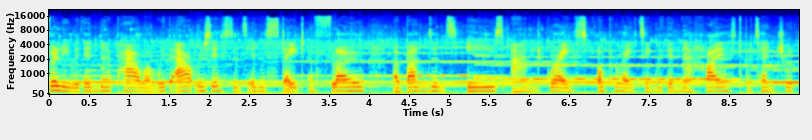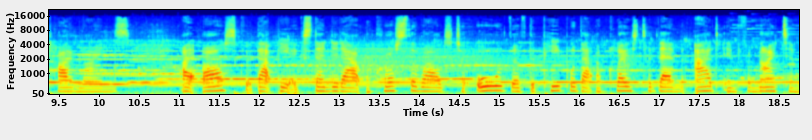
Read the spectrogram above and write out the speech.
fully within their power without resistance in a state of flow, abundance, ease, and grace, operating within their highest potential timelines. I ask that that be extended out across the world to all of the people that are close to them ad infinitum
